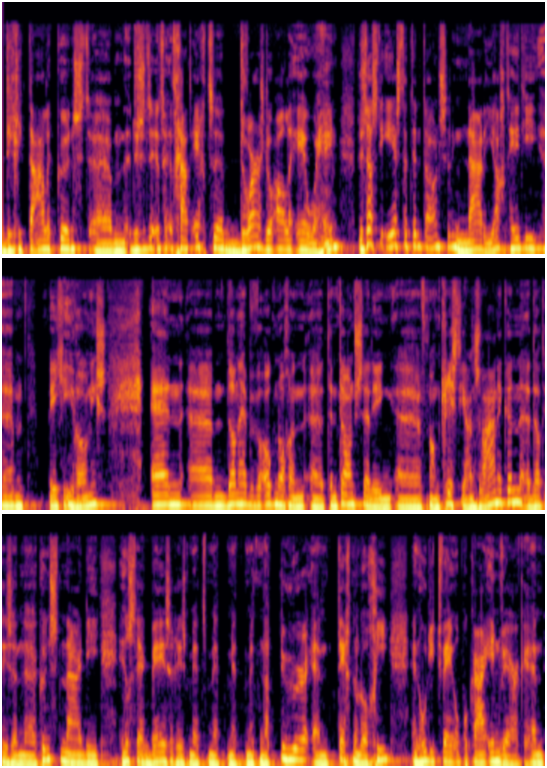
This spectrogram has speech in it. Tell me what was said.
digitale kunst. Um, dus het, het, het, gaat echt dwars door alle eeuwen heen. Dus dat is de eerste tentoonstelling. Na de jacht heet die. Um, beetje ironisch. En um, dan hebben we ook nog een uh, tentoonstelling uh, van Christian Zwaneken. Uh, dat is een kunstenaar die heel sterk bezig is met, met, met, met natuur en technologie. En hoe die twee op elkaar inwerken. En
